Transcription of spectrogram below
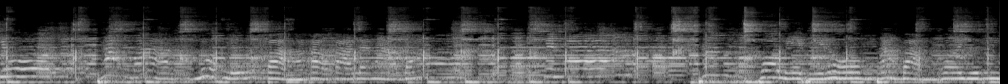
อยู่ทางบ้านลูกหรือป่าเอากาและนาบ้านเป็นบ้าทั้งพ่อแม่พี่น้องทางบ้านคอยอยู่ดี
